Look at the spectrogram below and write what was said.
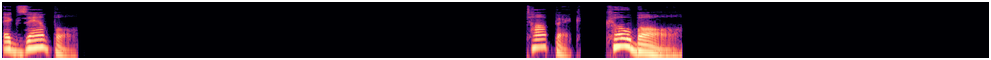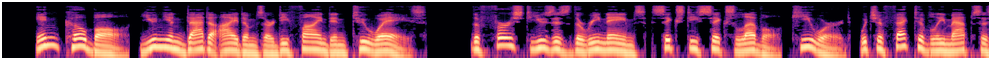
Example COBOL In COBOL, union data items are defined in two ways. The first uses the renames 66 level keyword, which effectively maps a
